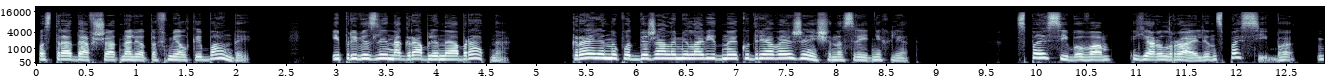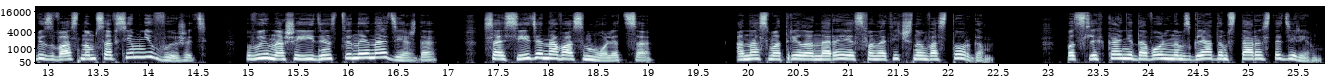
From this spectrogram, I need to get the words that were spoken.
пострадавшую от налетов мелкой банды, и привезли награбленное обратно, к Райлину подбежала миловидная кудрявая женщина средних лет. «Спасибо вам, Ярл Райлен, спасибо. Без вас нам совсем не выжить. Вы наша единственная надежда. Соседи на вас молятся». Она смотрела на Рея с фанатичным восторгом, под слегка недовольным взглядом староста деревни.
